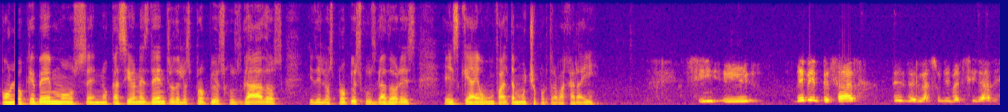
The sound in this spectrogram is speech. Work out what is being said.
con lo que vemos en ocasiones dentro de los propios juzgados y de los propios juzgadores, es que aún falta mucho por trabajar ahí. Sí, eh, debe empezar desde las universidades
